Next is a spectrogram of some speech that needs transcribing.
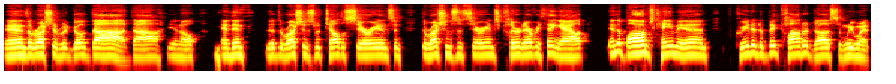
And the Russian would go, da, da, you know, and then the, the Russians would tell the Syrians, and the Russians and Syrians cleared everything out, and the bombs came in, created a big cloud of dust, and we went,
